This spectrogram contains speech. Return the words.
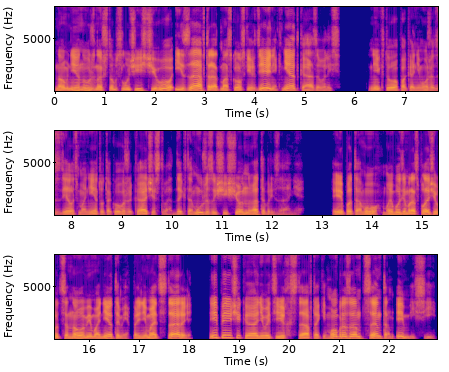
но мне нужно, чтобы случись чего, и завтра от московских денег не отказывались. Никто пока не может сделать монету такого же качества, да к тому же защищенную от обрезания. И потому мы будем расплачиваться новыми монетами, принимать старые и перечеканивать их, став таким образом центром эмиссии.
